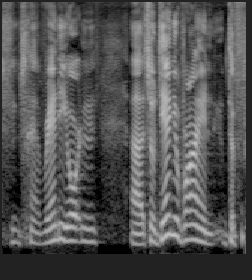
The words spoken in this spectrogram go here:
Randy Orton. Uh, so Daniel Bryan, def-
